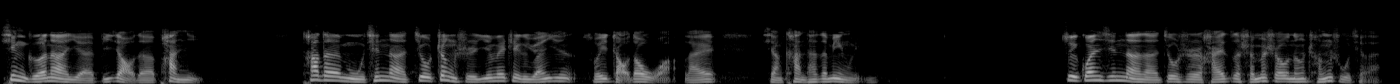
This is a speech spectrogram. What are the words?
性格呢也比较的叛逆，他的母亲呢就正是因为这个原因，所以找到我来想看他的命理。最关心的呢就是孩子什么时候能成熟起来，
